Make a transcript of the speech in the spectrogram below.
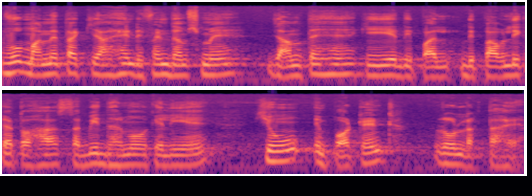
वो मान्यता क्या है? डिफरेंट धर्म्स में जानते हैं कि ये दीपावली का त्यौहार सभी धर्मों के लिए क्यों इम्पोर्टेंट रोल रखता है।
